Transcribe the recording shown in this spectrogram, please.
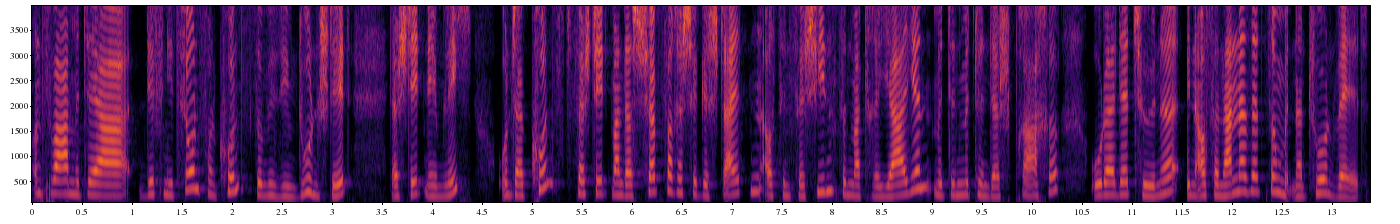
Und zwar mit der Definition von Kunst, so wie sie im Duden steht. Da steht nämlich, unter Kunst versteht man das schöpferische Gestalten aus den verschiedensten Materialien mit den Mitteln der Sprache oder der Töne in Auseinandersetzung mit Natur und Welt.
